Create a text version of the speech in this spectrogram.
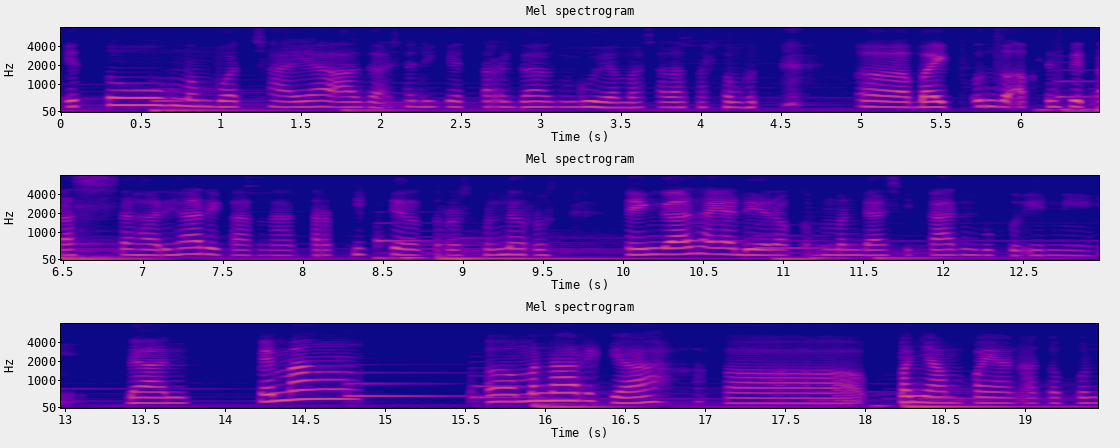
itu membuat saya agak sedikit terganggu ya masalah tersebut. Uh, baik untuk aktivitas sehari-hari karena terpikir terus-menerus sehingga saya direkomendasikan buku ini. Dan memang uh, menarik ya uh, penyampaian ataupun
